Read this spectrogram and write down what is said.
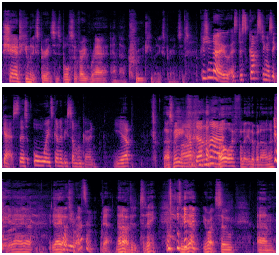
shared human experiences, but also very rare and uh, crude human experiences. Because you know, as disgusting as it gets, there's always going to be someone going, yep, That's me. I've done that. oh, I filleted a banana. Yeah, yeah, yeah, yeah. Well, that's right. Yeah, no, no, I did it today. So yeah, you're right. So, um,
